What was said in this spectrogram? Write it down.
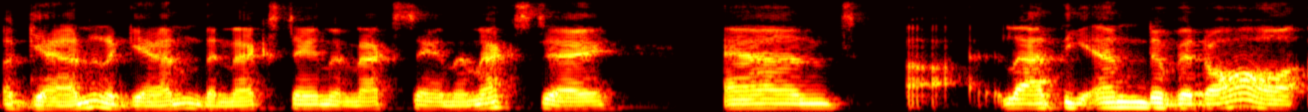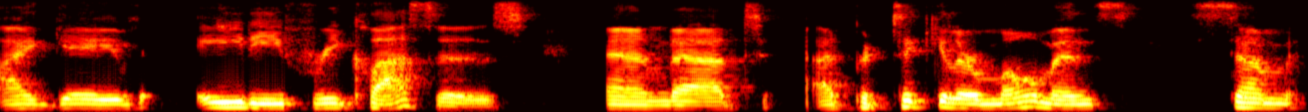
again and again, the next day and the next day and the next day. And uh, at the end of it all, I gave 80 free classes. And at at particular moments some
